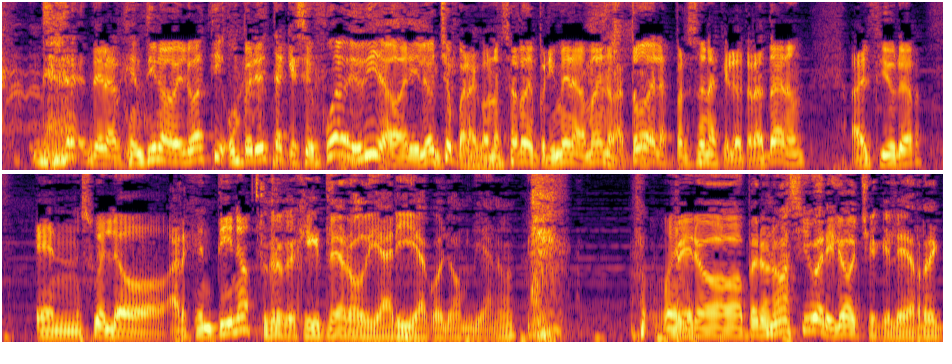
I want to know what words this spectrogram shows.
de- del argentino Abel Basti, un periodista que se fue a vivir a Bariloche para conocer de primera mano a todas las personas que lo trataron, al Führer, en suelo argentino. Yo creo que Hitler odiaría a Colombia, ¿no? Bueno. Pero, pero no así Bariloche, que le, re-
